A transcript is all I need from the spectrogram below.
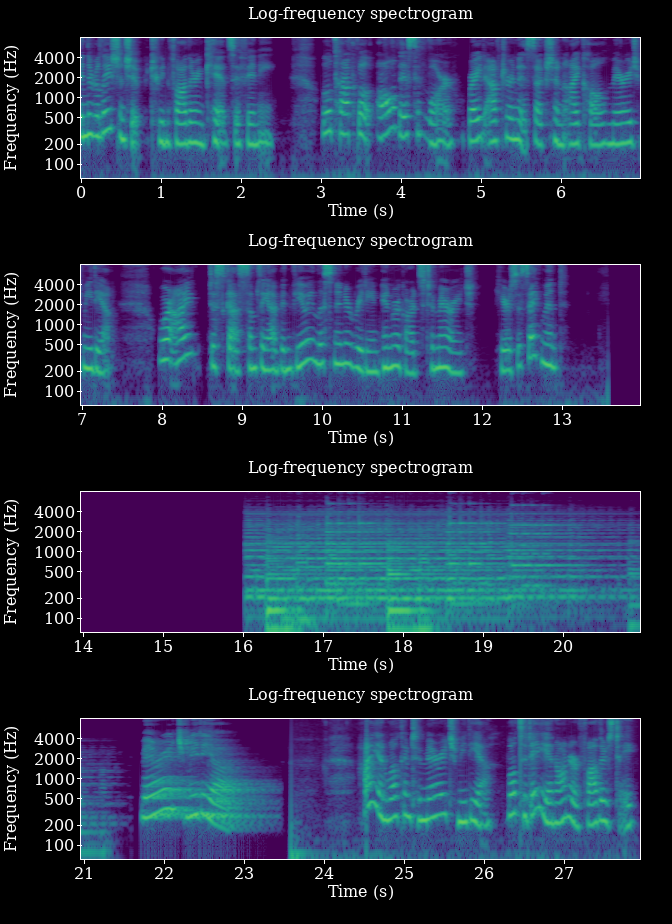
in the relationship between father and kids, if any? We'll talk about all this and more right after a section I call Marriage Media, where I discuss something I've been viewing, listening, or reading in regards to marriage. Here's a segment. Marriage Media. Hi, and welcome to Marriage Media. Well, today, in honor of Father's Day,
